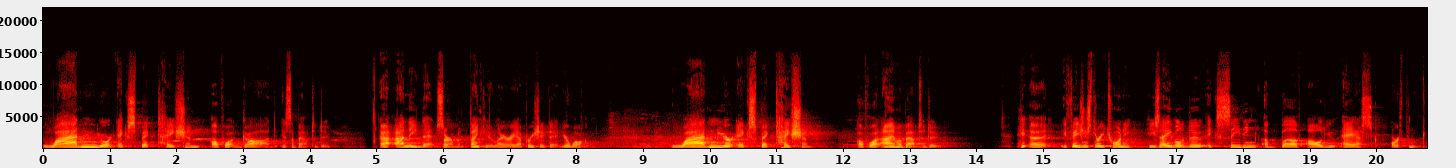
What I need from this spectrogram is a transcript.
Widen your expectation of what God is about to do. I, I need that sermon. Thank you, Larry. I appreciate that. You're welcome. Widen your expectation of what I am about to do. He, uh, Ephesians 3:20, he's able to do exceeding above all you ask or think.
